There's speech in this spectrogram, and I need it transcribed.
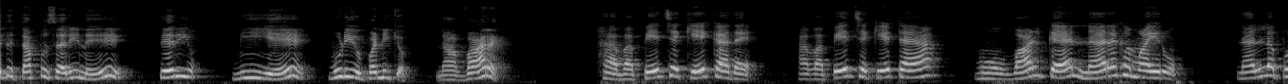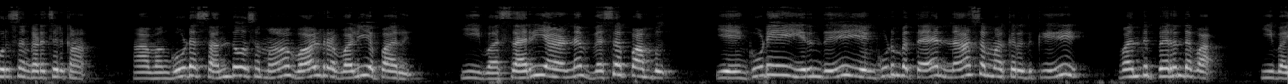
எது தப்பு சரின்னு தெரியும். நீயே முடிவு பண்ணிக்கோ. நான் வாரேன். அவ பேச்ச கேட்காத. அவ பேச்ச கேட்ட உன் வாழ்க்கை நரகமாயிரும். நல்ல புருஷன் கிடைச்சிருக்கான். அவன் கூட சந்தோஷமா வாழ்ற வழிய பாரு. இவ சரியான விஷப்பாம்பு. என் கூடயே இருந்து என் குடும்பத்தை நாசமாக்குறதுக்கு வந்து பிறந்தவா. இவ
